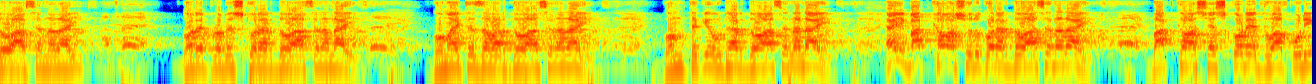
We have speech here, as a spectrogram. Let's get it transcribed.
দোয়া আছে না নাই? ঘরে প্রবেশ করার দোয়া আছে না নাই? ঘুমাইতে যাওয়ার দোয়া আছে না নাই? ঘুম থেকে উঠার দোয়া আছে না নাই? এই ভাত খাওয়া শুরু করার দোয়া আছে না নাই? ভাত খাওয়া শেষ করে দোয়া পড়ি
